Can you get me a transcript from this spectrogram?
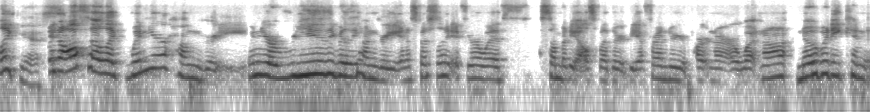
like Yes. and also like when you're hungry, when you're really, really hungry, and especially if you're with somebody else, whether it be a friend or your partner or whatnot, nobody can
